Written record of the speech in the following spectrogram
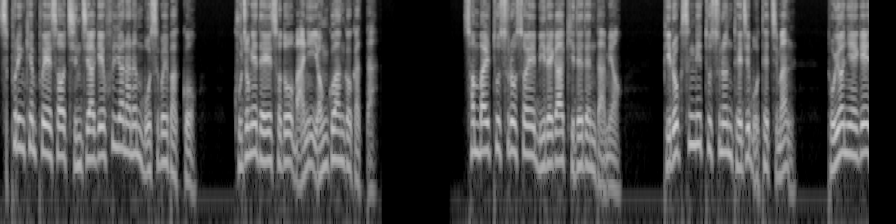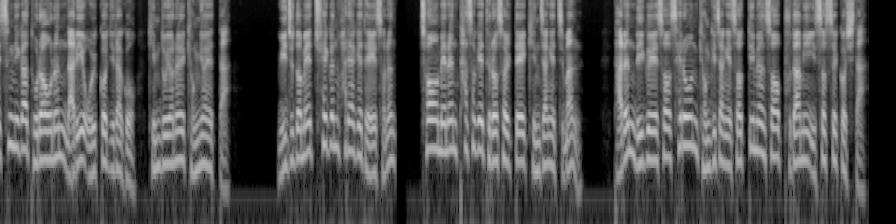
스프링 캠프에서 진지하게 훈련하는 모습을 봤고 구종에 대해서도 많이 연구한 것 같다. 선발 투수로서의 미래가 기대된다며 비록 승리 투수는 되지 못했지만 도현이에게 승리가 돌아오는 날이 올 것이라고 김도현을 격려했다. 위주덤의 최근 활약에 대해서는 처음에는 타석에 들어설 때 긴장했지만 다른 리그에서 새로운 경기장에서 뛰면서 부담이 있었을 것이다.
